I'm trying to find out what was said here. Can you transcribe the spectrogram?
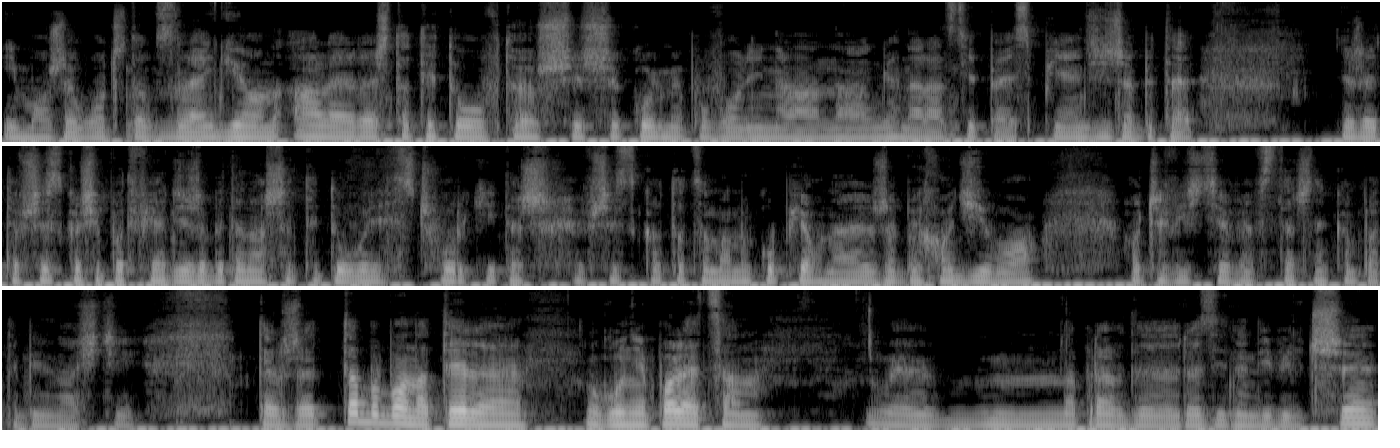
i może Watch Dogs Legion, ale reszta tytułów to już się szykujmy powoli na, na generację PS5, żeby te jeżeli to wszystko się potwierdzi, żeby te nasze tytuły z czwórki, też wszystko to, co mamy kupione, żeby chodziło oczywiście we wstecznej kompatybilności. Także to by było na tyle. Ogólnie polecam e, naprawdę Resident Evil 3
